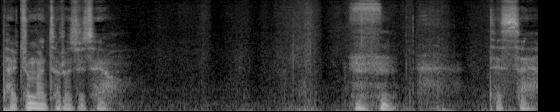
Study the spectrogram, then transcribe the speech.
발 좀만 들어주세요. 됐어요.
